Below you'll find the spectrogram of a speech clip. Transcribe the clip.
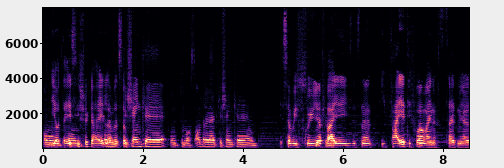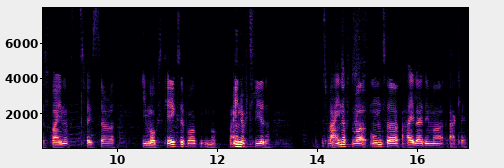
Und- ja, das und- ist schon geil, aber so, Geschenke und du machst andere Leute Geschenke und so wie früher feiere ich das nicht. Ich feiere die Vorweihnachtszeit mehr als Weihnachtsfest selber. Ich mag Kekse backen, ich mag Weihnachtslieder. Zu Weihnachten war unser Highlight immer Raclette.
